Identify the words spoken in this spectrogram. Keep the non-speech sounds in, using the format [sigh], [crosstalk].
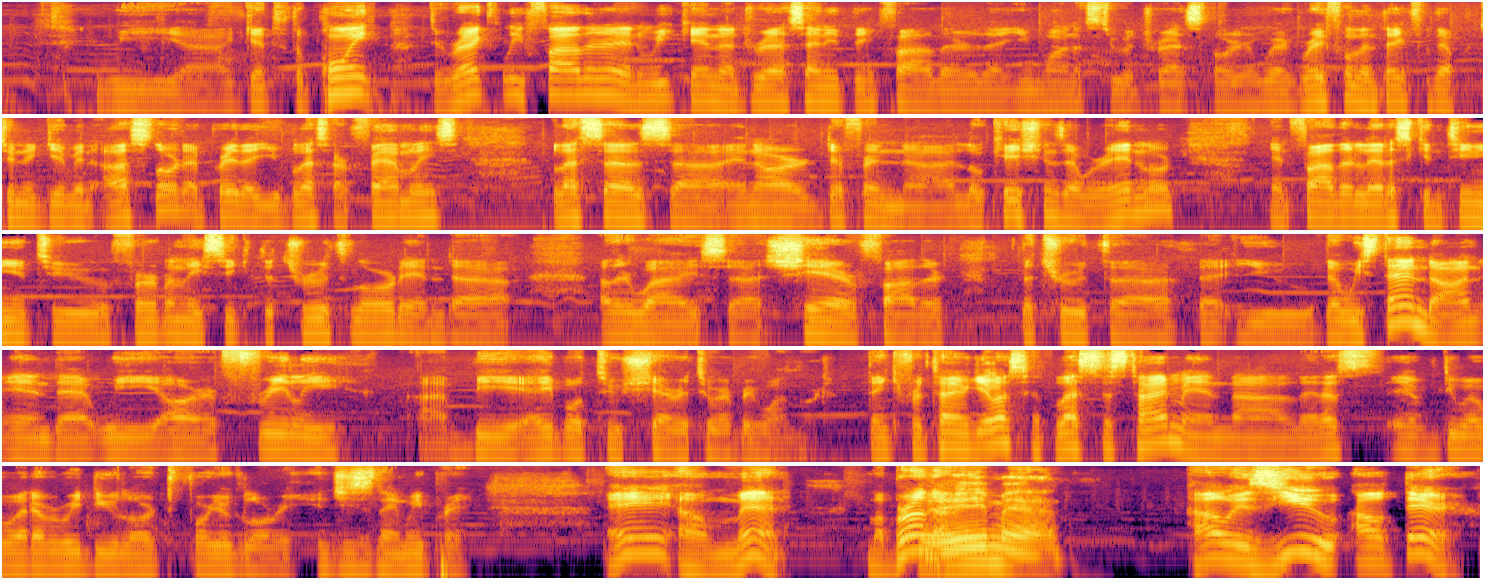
we uh, get to the point directly, Father, and we can address anything, Father, that you want us to address, Lord. And we're grateful and thankful for the opportunity given us, Lord. I pray that you bless our families, bless us uh, in our different uh, locations that we're in, Lord. And Father, let us continue to fervently seek the truth, Lord, and uh, otherwise uh, share, Father, the truth uh, that you that we stand on, and that we are freely be able to share it to everyone, Lord thank you for the time you give us. Bless this time and uh, let us do whatever we do, Lord, for your glory. In Jesus' name we pray. Amen. My brother. Amen. How is you out there?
